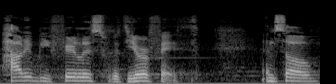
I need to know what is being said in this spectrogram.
how to be fearless with your faith. And so,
